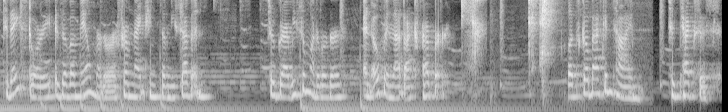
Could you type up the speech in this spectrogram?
Today's story is of a male murderer from 1977. So grab you some Whataburger and open that Dr. Pepper. Let's go back in time to Texas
